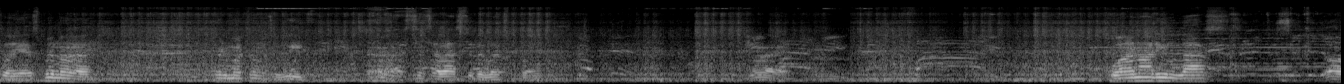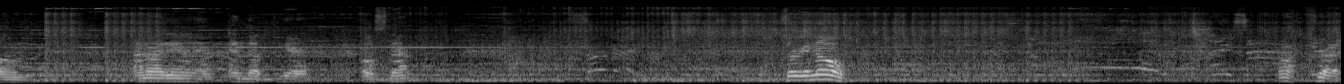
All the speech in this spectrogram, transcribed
So yeah, it's been uh, pretty much almost a week uh, since I last did a Let's Play. Alright. Well, not even last um, I know I didn't end up here. Oh, snap. Sorry, no! Oh, crap.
